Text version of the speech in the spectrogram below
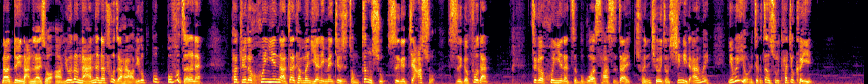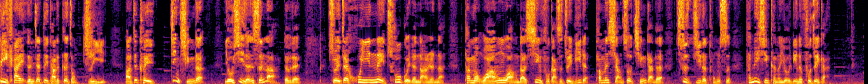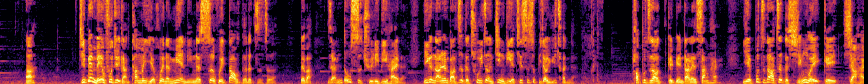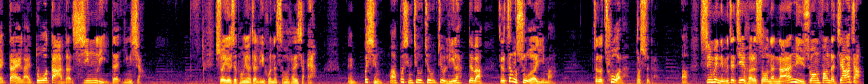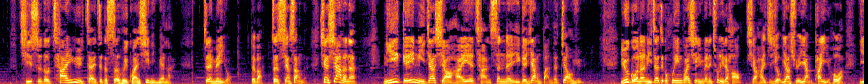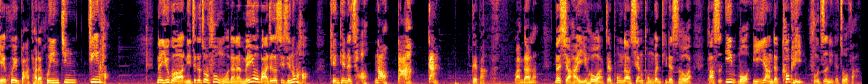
那对于男人来说啊，如果那男的呢负责还好，如果不不负责的呢，他觉得婚姻呢在他们眼里面就是种证书，是一个枷锁，是一个负担。这个婚姻呢，只不过他是在寻求一种心理的安慰，因为有了这个证书，他就可以避开人家对他的各种质疑啊，就可以尽情的游戏人生了，对不对？所以在婚姻内出轨的男人呢，他们往往的幸福感是最低的，他们享受情感的刺激的同时，他内心可能有一定的负罪感啊，即便没有负罪感，他们也会呢面临的社会道德的指责。对吧？人都是趋利避害的。一个男人把自个处于这种境地，其实是比较愚蠢的。他不知道给别人带来伤害，也不知道这个行为给小孩带来多大的心理的影响。所以有些朋友在离婚的时候，他就想：哎呀，嗯，不行啊，不行就就就离了，对吧？这个证书而已嘛，这个错了，不是的，啊，是因为你们在结合的时候呢，男女双方的家长。其实都参与在这个社会关系里面来，这里面有，对吧？这是向上的，向下的呢？你给你家小孩也产生了一个样板的教育。如果呢，你在这个婚姻关系里面你处理的好，小孩子有样学样，他以后啊也会把他的婚姻经经营好。那如果你这个做父母的呢，没有把这个事情弄好，天天的吵闹打干，对吧？完蛋了。那小孩以后啊，在碰到相同问题的时候啊，他是一模一样的 copy 复制你的做法。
